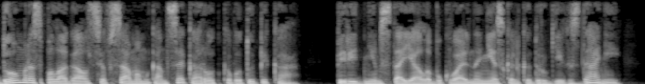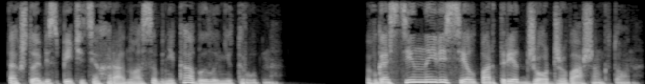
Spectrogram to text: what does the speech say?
Дом располагался в самом конце короткого тупика. Перед ним стояло буквально несколько других зданий, так что обеспечить охрану особняка было нетрудно. В гостиной висел портрет Джорджа Вашингтона.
